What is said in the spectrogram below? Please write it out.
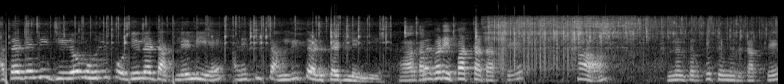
आता त्यांनी जिरं मोहरी फोडणीला टाकलेली आहे आणि ती चांगली तडतडलेली आहे. आता कढीपत्ता टाकते. हा. नंतर कोथिंबीर टाकते.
